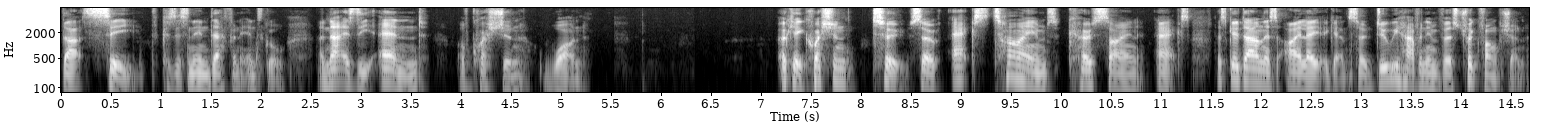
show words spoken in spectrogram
that's c, because it's an indefinite integral. And that is the end of question one. Okay, question two. So x times cosine x. Let's go down this ILATE again. So do we have an inverse trig function?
